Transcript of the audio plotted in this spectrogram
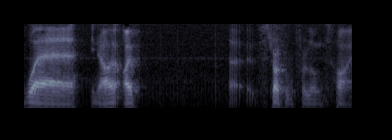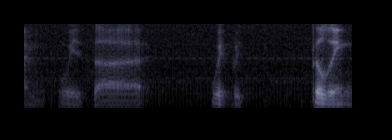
where you know I, I've uh, struggled for a long time with, uh, with with building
